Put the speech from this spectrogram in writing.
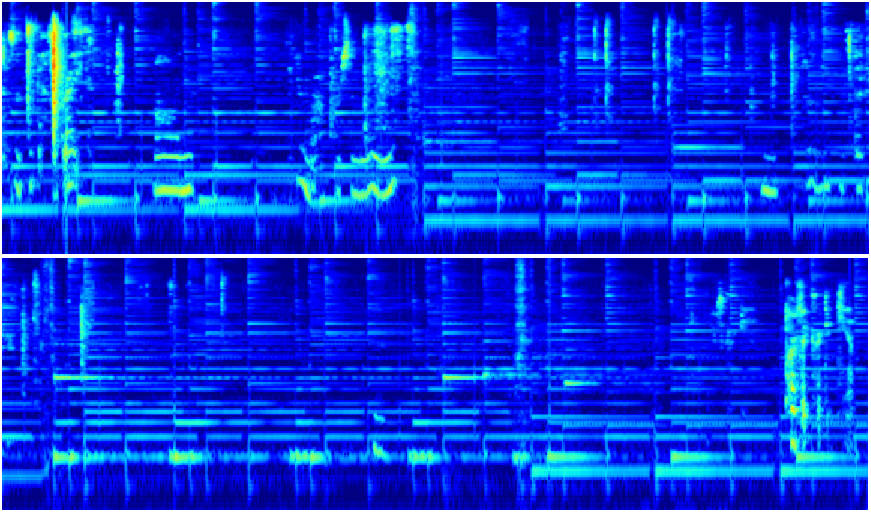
Doesn't look as bright Perfect cricket camp.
